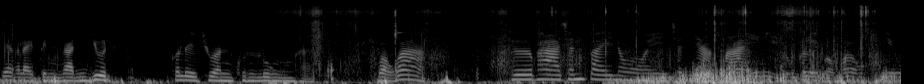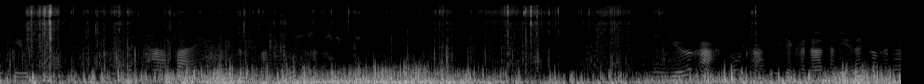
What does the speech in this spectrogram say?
เรียกอะไรเป็นวันหยุด ก็เลยชวนคุณลุงค่ะ บอกว่า เธอพาฉันไปหน่อย ฉันอยากไปลุงก็เลยบอกว่าโอเคโอเคโอเคฉันพาไปเลยก็เลยมาส่งค่ะเนาะมีเยอะค่ะโน่นค่ะ มีแต่คณะทะเลนั่นก็คณะ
